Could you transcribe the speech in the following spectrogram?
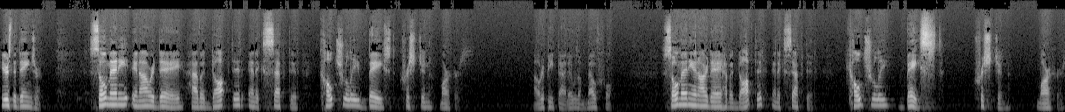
Here's the danger. So many in our day have adopted and accepted culturally based Christian markers. I'll repeat that. It was a mouthful. So many in our day have adopted and accepted culturally based Christian markers.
